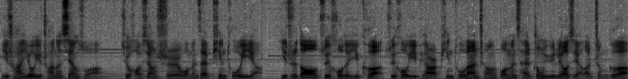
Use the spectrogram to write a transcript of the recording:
一串又一串的线索，就好像是我们在拼图一样，一直到最后的一刻，最后一片拼图完成，我们才终于了解了整个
